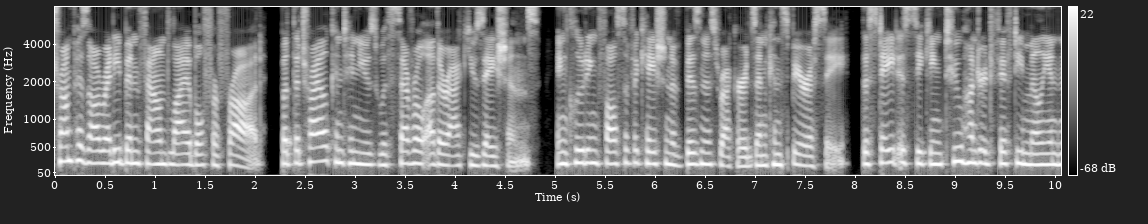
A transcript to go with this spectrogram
Trump has already been found liable for fraud, but the trial continues with several other accusations, including falsification of business records and conspiracy. The state is seeking $250 million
